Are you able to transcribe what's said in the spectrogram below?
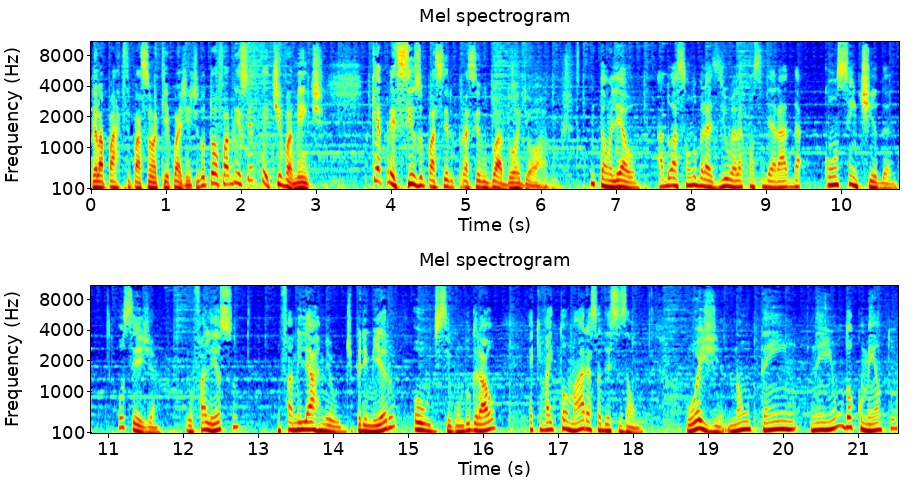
pela participação aqui com a gente. Doutor Fabrício, efetivamente, o que é preciso para ser, um doador de órgãos? Então, Léo, a doação no Brasil é considerada consentida. Ou seja, eu faleço, um familiar meu de primeiro ou de segundo grau é que vai tomar essa decisão. Hoje não tem nenhum documento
